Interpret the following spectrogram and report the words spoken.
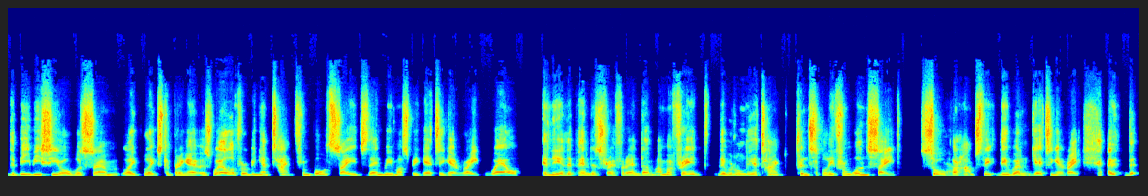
the BBC always um, like likes to bring out as well. If we're being attacked from both sides, then we must be getting it right. Well, in the independence referendum, I'm afraid they were only attacked principally from one side. So yeah. perhaps they, they weren't getting it right. Uh, the,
